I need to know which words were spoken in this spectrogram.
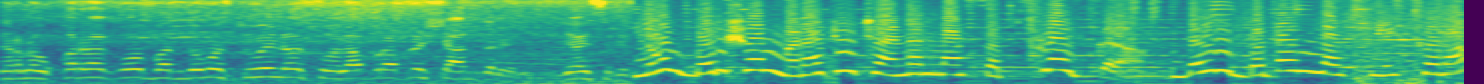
तर लवकर बंदोबस्त होईल सोलापूर आपलं शांत राहील. जय श्री लोकदर्शन मराठी चॅनलला सबस्क्राईब करा बेल बटनला क्लिक करा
